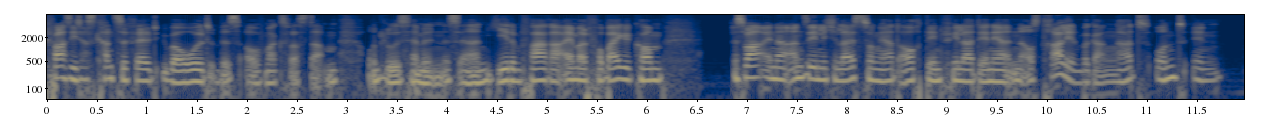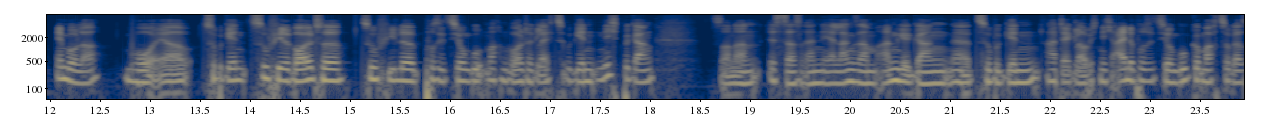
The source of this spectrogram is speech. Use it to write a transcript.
quasi das ganze Feld überholt, bis auf Max Verstappen und Lewis Hamilton ist er an jedem Fahrer einmal vorbeigekommen. Es war eine ansehnliche Leistung. Er hat auch den Fehler, den er in Australien begangen hat und in Imola, wo er zu Beginn zu viel wollte, zu viele Positionen gut machen wollte, gleich zu Beginn nicht begangen, sondern ist das Rennen eher langsam angegangen. Äh, zu Beginn hat er, glaube ich, nicht eine Position gut gemacht, sogar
